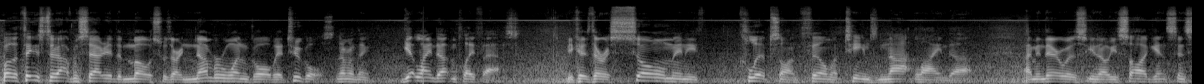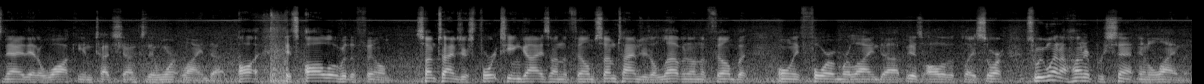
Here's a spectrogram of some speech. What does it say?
Well, the thing that stood out from Saturday the most was our number one goal. We had two goals. Number one thing, get lined up and play fast, because there are so many clips on film of teams not lined up. I mean, there was, you know, you saw against Cincinnati, they had a walk-in touchdown because they weren't lined up. All, it's all over the film. Sometimes there's 14 guys on the film. Sometimes there's 11 on the film, but only four of them were lined up. It's all over the place. So, our, so we went 100% in alignment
